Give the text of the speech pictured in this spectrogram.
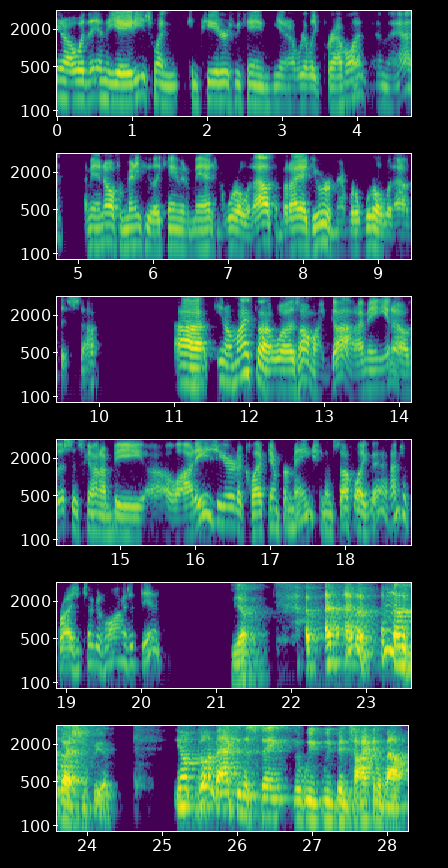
you know, in the, in the 80s when computers became, you know, really prevalent and that. I mean, I know for many people they can't even imagine a world without them, but I, I do remember a world without this stuff uh, you know, my thought was, oh my God, I mean, you know, this is going to be a lot easier to collect information and stuff like that. And I'm surprised it took as long as it did. Yeah. I, I, have, a, I have another question for you. You know, going back to this thing that we, we've been talking about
